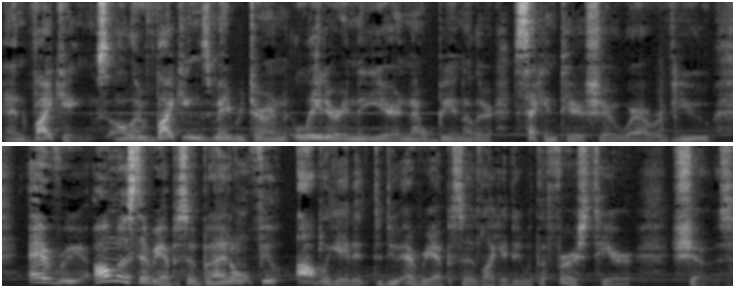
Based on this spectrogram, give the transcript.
and Vikings. Although Vikings may return later in the year, and that will be another second tier show where I review every almost every episode, but I don't feel obligated to do every episode like I do with the first tier shows.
